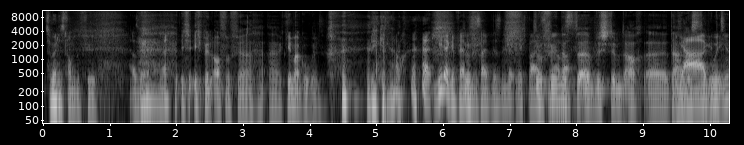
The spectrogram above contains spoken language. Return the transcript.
Zumindest vom Gefühl. Also, ne? Ich, ich bin offen für, äh, geh mal googeln. genau. Wieder gefährliches Halbwissen, ich weiß. Du findest äh, bestimmt auch äh, da Ja, lustige gut. Dinge.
